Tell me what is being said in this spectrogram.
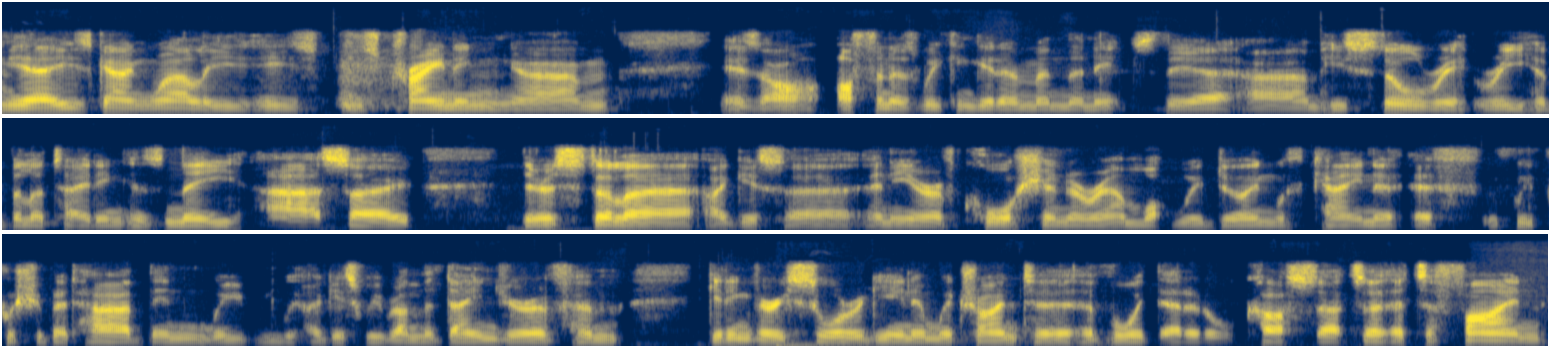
Yeah, he's going well. He, he's he's training um, as often as we can get him in the nets there. Um, he's still re- rehabilitating his knee, uh, so there is still a, I guess, a, an air of caution around what we're doing with Kane. If if we push a bit hard, then we, I guess, we run the danger of him getting very sore again, and we're trying to avoid that at all costs. So it's a it's a fine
